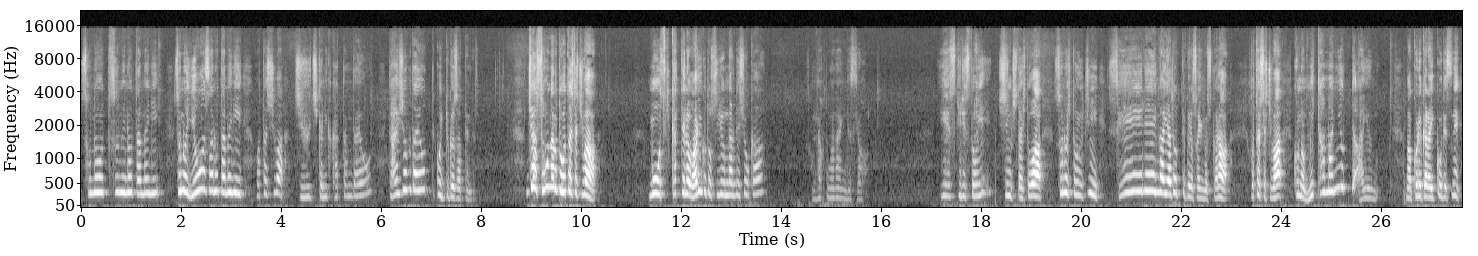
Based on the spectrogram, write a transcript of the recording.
その罪のためにその弱さのために私は十字架にかかったんだよ。大丈夫だよってこう言ってくださってるんです。じゃあそうなると私たちはもう好き勝手な悪いことをするようになるでしょうか？そんなことがないんですよ。イエス・キリストを信じた人はその人のうちに精霊が宿ってくださいますから私たちはこの御霊によって歩む、まあ、これから以降ですね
